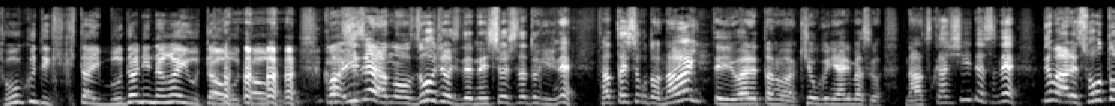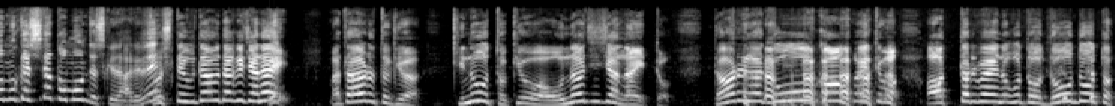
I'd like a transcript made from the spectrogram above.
遠くで聞きたい無駄に長い歌を歌おう。まあ以前あの増上寺で熱唱した時にねたった一言長いって言われたのは記憶にありますが懐かしいですね。でもあれ相当昔だと思うんですけどあれね。そして歌うだけじゃない。えまたある時は昨日と今日は同じじゃないと。誰がどう考えても 当たり前のことを堂々と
